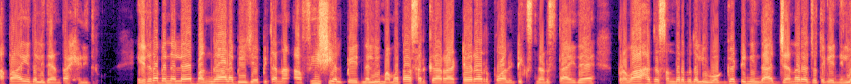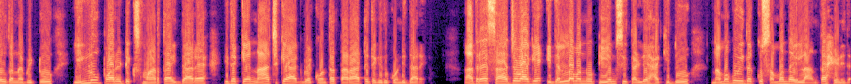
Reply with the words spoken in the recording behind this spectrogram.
ಅಪಾಯದಲ್ಲಿದೆ ಅಂತ ಹೇಳಿದ್ರು. ಇದರ ಬೆನ್ನಲ್ಲೇ ಬಂಗಾಳ ಬಿಜೆಪಿ ತನ್ನ ಅಫಿಷಿಯಲ್ ಪೇಜ್ನಲ್ಲಿ ಮಮತಾ ಸರ್ಕಾರ ಟೆರರ್ ಪಾಲಿಟಿಕ್ಸ್ ನಡೆಸ್ತಾ ಇದೆ. ಪ್ರವಾಹದ ಸಂದರ್ಭದಲ್ಲಿ ಒಗ್ಗಟ್ಟಿನಿಂದ ಜನರ ಜೊತೆಗೆ ನಿಲ್ಲುವುದನ್ನ ಬಿಟ್ಟು ಇಲ್ಲೂ ಪಾಲಿಟಿಕ್ಸ್ ಮಾಡ್ತಾ ಇದ್ದಾರೆ. ಇದಕ್ಕೆ ನಾಚಿಕೆ ಆಗ್ಬೇಕು ಅಂತ ತರಾಟೆ ತೆಗೆದುಕೊಂಡಿದ್ದಾರೆ. ಆದರೆ ಸಹಜವಾಗಿ ಇದೆಲ್ಲವನ್ನು ಟಿಎಂಸಿ ತಳ್ಳಿ ಹಾಕಿದ್ದು ನಮಗೂ ಇದಕ್ಕೂ ಸಂಬಂಧ ಇಲ್ಲ ಅಂತ ಹೇಳಿದೆ.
